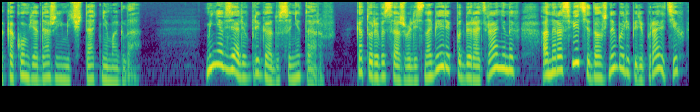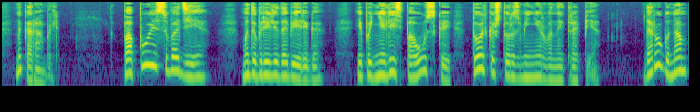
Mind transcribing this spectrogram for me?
о каком я даже и мечтать не могла. Меня взяли в бригаду санитаров, которые высаживались на берег подбирать раненых, а на рассвете должны были переправить их на корабль. По пояс в воде мы добрели до берега и поднялись по узкой, только что разминированной тропе. Дорогу нам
